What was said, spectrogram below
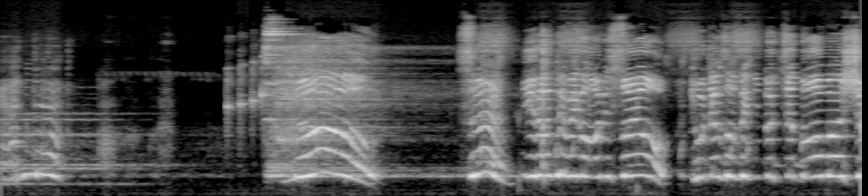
안 돼. No! 쌤! 이런 대회가 어딨어요? 교장 선생님도 진짜 너무하셔!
